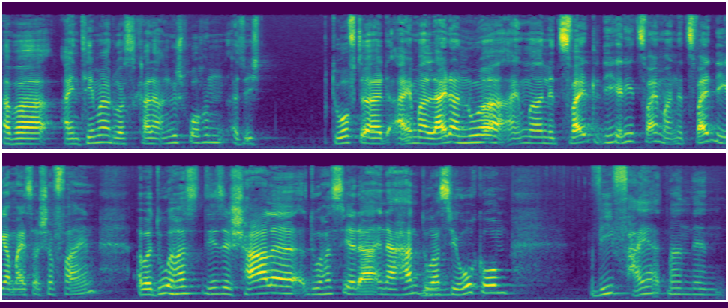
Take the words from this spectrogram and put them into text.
Aber ein Thema, du hast es gerade angesprochen, also ich durfte halt einmal, leider nur einmal eine Zweitliga, nee, zweimal eine Zweitligameisterschaft feiern. Aber du hast diese Schale, du hast sie da in der Hand, du mhm. hast sie hochgehoben. Wie feiert man denn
